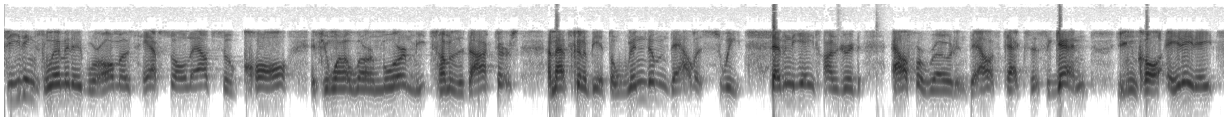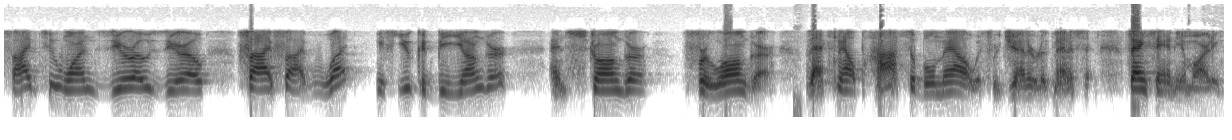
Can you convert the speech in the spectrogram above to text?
Seating's limited. We're almost half sold out, so call if you want to learn more and meet some of the doctors. And that's going to be at the Wyndham Dallas Suite, 7800 Alpha Road in Dallas, Texas. Again, you can call 888-521-0055. What if you could be younger and stronger for longer. That's now possible now with regenerative medicine. Thanks, Andy and Marty.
